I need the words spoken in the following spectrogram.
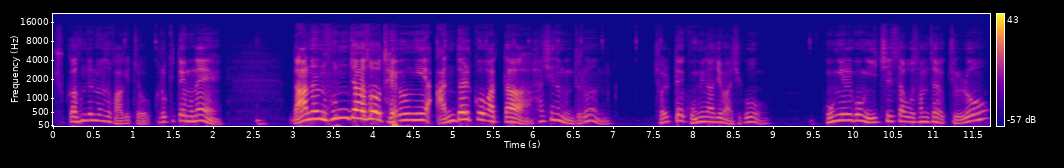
주가 흔들면서 가겠죠. 그렇기 때문에 나는 혼자서 대응이 안 될 것 같다 하시는 분들은 절대 고민하지 마시고 010-2745-3467로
